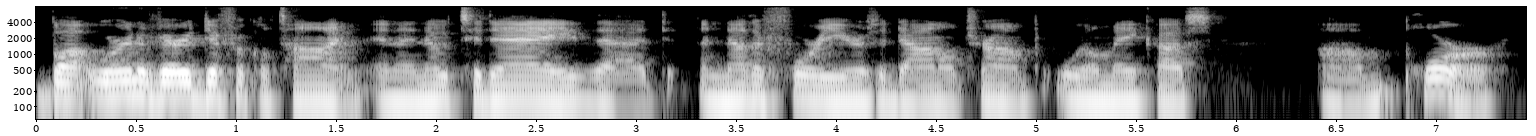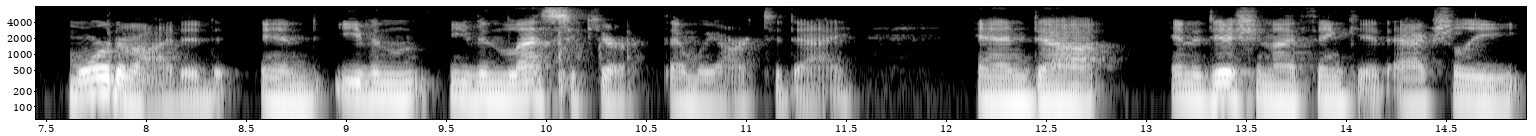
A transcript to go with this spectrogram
But we're in a very difficult time, and I know today that another four years of Donald Trump will make us um, poorer more divided and even even less secure than we are today. And uh, in addition, I think it actually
